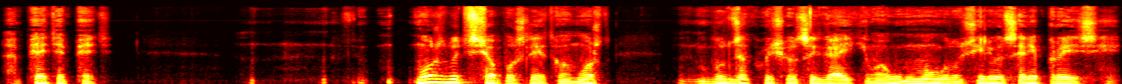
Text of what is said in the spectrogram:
опять, опять. Может быть, все после этого. Может, будут закручиваться гайки, могут усиливаться репрессии.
